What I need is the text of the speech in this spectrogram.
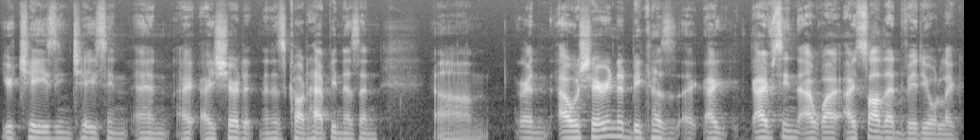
you're chasing chasing and i i shared it and it's called happiness and um and i was sharing it because i, I i've seen I, I saw that video like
